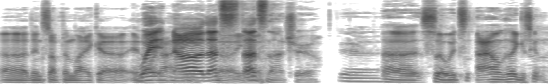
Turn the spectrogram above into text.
uh, than something like uh, an wait, no, that's uh, that's know. not true. Yeah. Uh, so it's I don't think it's gonna.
